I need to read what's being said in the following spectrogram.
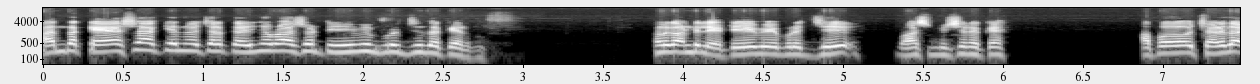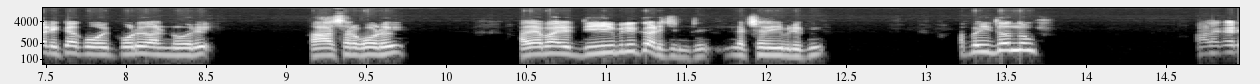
അതെന്താ ക്യാഷ് ആക്കിയെന്ന് വെച്ചാൽ കഴിഞ്ഞ പ്രാവശ്യം ടി വിയും ഫ്രിഡ്ജും ഇതൊക്കെ ആയിരുന്നു. നിങ്ങൾ കണ്ടില്ലേ T V fridge washing machine ഒക്കെ? അപ്പോൾ ചെറുതടിക്ക കോഴിക്കോട് കണ്ണൂർ കാസർഗോഡ്. അതേമാതിരി ദ്വീപിലേക്ക് അടിച്ചിട്ടുണ്ട് ലക്ഷദ്വീപിലേക്ക്. അപ്പൊ ഇതൊന്നും ആൾക്കാർ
